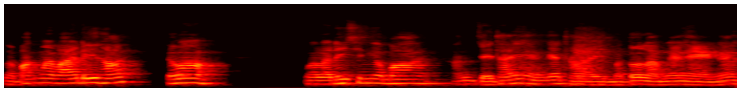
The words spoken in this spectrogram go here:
là bắt máy bay đi thôi đúng không? Hoặc là đi Singapore. Anh chị thấy cái thời mà tôi làm ngân hàng á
